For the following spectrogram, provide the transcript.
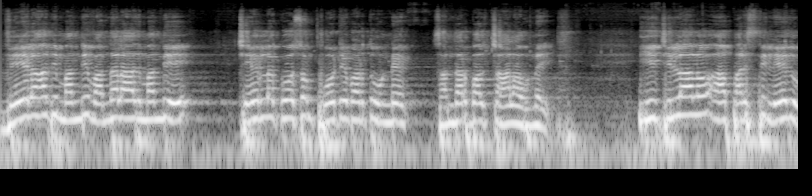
వేలాది మంది వందలాది మంది చీరల కోసం పోటీ పడుతూ ఉండే సందర్భాలు చాలా ఉన్నాయి. ఈ జిల్లాలో ఆ పరిస్థితి లేదు.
